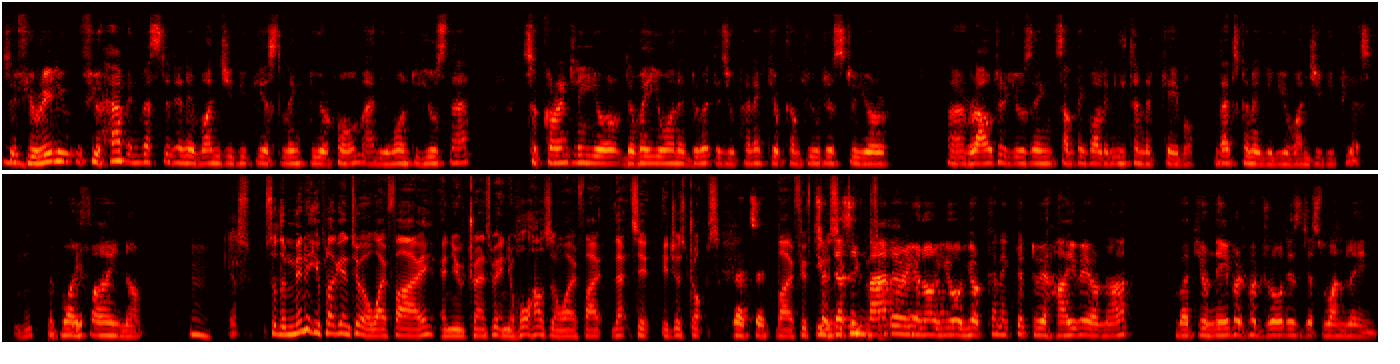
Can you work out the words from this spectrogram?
So if you really, if you have invested in a 1 Gbps link to your home and you want to use that, so currently your the way you want to do it is you connect your computers to your uh, router using something called an Ethernet cable. That's going to give you 1 Gbps. But Wi-Fi, no. Yes. So the minute you plug into a Wi-Fi and you transmit, and your whole house is on Wi-Fi, that's it. It just drops That's it. by fifty. So it doesn't 60%. matter, you know, you're you're connected to a highway or not, but your neighborhood road is just one lane.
